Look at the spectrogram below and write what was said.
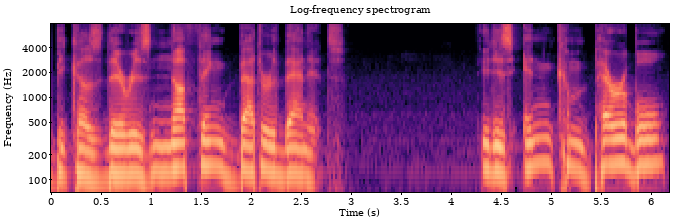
because there is nothing better than it. It is incomparable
